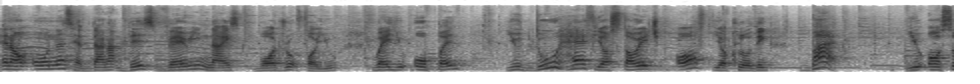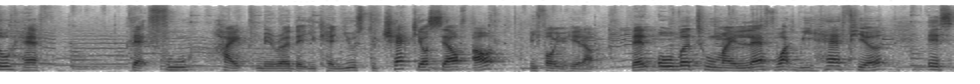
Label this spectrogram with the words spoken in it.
And our owners have done up this very nice wardrobe for you where you open, you do have your storage of your clothing, but you also have that full height mirror that you can use to check yourself out before you head out. Then over to my left, what we have here is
